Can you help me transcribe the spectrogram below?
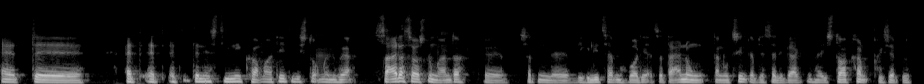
at, øh, at, at, at den her stigning kommer, og det er det, vi står med nu her. Så er der så også nogle andre, øh, sådan, øh, vi kan lige tage dem hurtigt. Altså, der, er nogle, der er nogle ting, der bliver sat i værk her. I Stockholm for eksempel,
